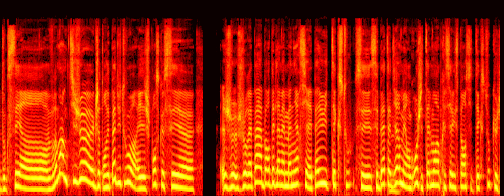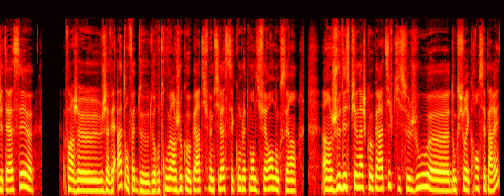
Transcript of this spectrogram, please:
donc, c'est un, vraiment un petit jeu que j'attendais pas du tout. hein. et je pense que c'est. je je l'aurais pas abordé de la même manière s'il n'y avait pas eu It Takes Two. C'est bête à dire, mais en gros, j'ai tellement apprécié l'expérience It Takes Two que j'étais assez. Enfin, j'avais hâte en fait de, de retrouver un jeu coopératif, même si là c'est complètement différent. Donc c'est un, un jeu d'espionnage coopératif qui se joue euh, donc sur écran séparé.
